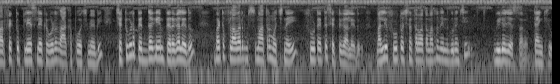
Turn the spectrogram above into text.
పర్ఫెక్ట్ ప్లేస్ లేక కూడా రాకపోవచ్చు మేబీ. చెట్టు కూడా పెద్దగా ఏం పెరగలేదు. బట్ ఫ్లవర్స్ మాత్రం వచ్చినాయి. ఫ్రూట్ అయితే సెట్ కాలేదు. మళ్ళీ ఫ్రూట్ వచ్చిన తర్వాత మాత్రం దీని గురించి వీడియో చేస్తాను. థ్యాంక్ యూ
